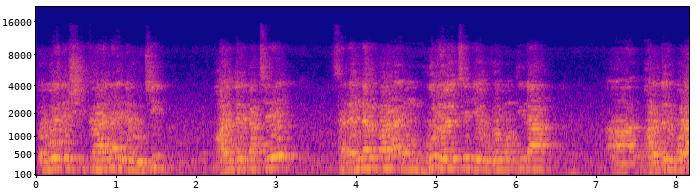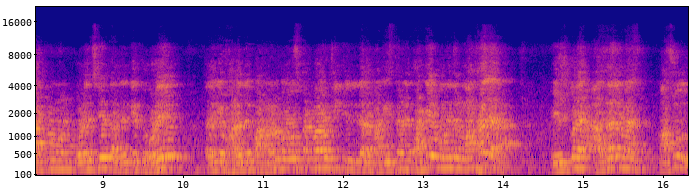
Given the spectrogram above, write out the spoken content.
তবু এদের শিক্ষা হয় না, এদের উচিত ভারতের কাছে সারেন্ডার করা এবং ভুল হয়েছে যে উগ্রপন্থীরা ভারতের উপর আক্রমণ করেছে, তাদেরকে ধরে তাদেরকে ভারতে পাঠানোর ব্যবস্থা করা উচিত। যদি তারা পাকিস্তানে থাকে এবং এদের মাথা যারা, বিশেষ করে আজহার মাসুদ,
